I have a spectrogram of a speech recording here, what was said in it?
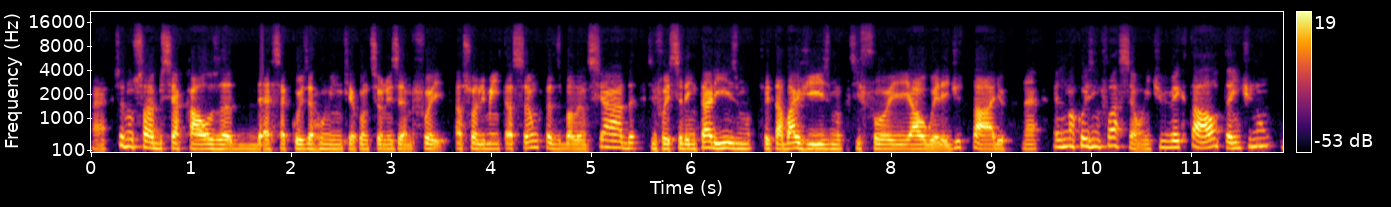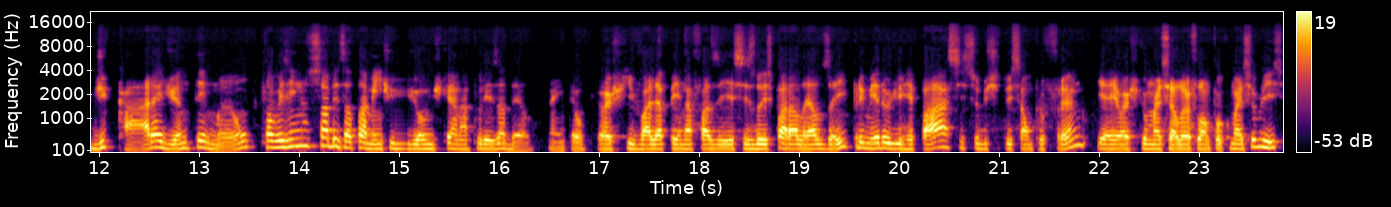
Né? Você não sabe se a causa dessa coisa ruim que aconteceu no exame foi a sua alimentação que está desbalanceada, se foi sedentarismo, se foi tabagismo, se foi algo hereditário, né? Mesma coisa inflação. A gente vê que está alta, a gente não, de cara, de antemão, talvez a gente não sabe exatamente de onde que é a natureza dela. Né? Então, eu acho que vale a pena fazer esses dois paralelos aí. Primeiro, de repasse, substituição para o frango, e aí eu acho que o Marcelo vai falar um pouco mais sobre isso.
